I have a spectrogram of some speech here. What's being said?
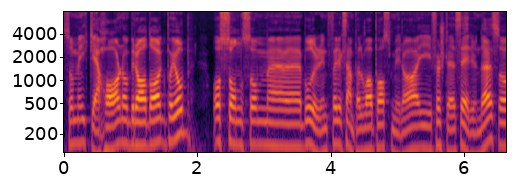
som ikke har noe bra dag på jobb. Og sånn som eh, Bodø-Glimt f.eks. var på Aspmyra i første serierunde, så,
